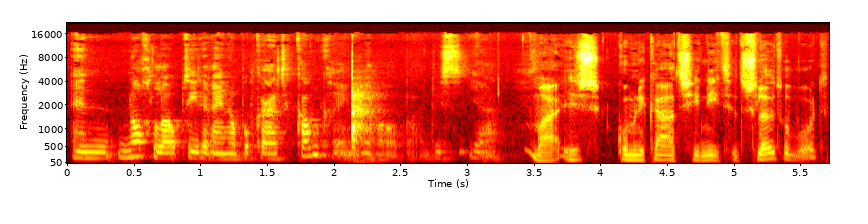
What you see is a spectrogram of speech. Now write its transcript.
En nog loopt iedereen op elkaar te kanker in Europa. Dus, ja. Maar is communicatie niet het sleutelwoord?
